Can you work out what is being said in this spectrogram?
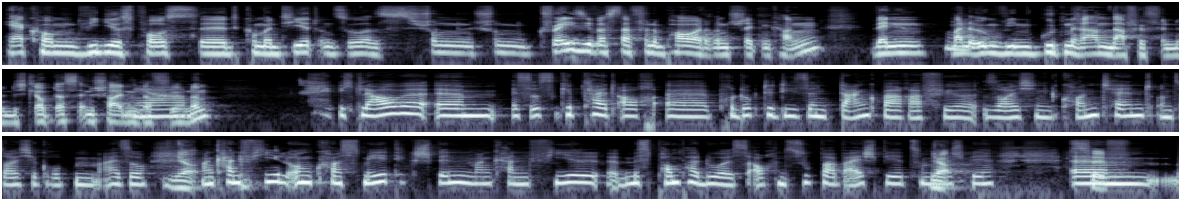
herkommt, Videos postet, kommentiert und so. Das ist schon, schon crazy, was da für eine Power drin stecken kann, wenn man ja. irgendwie einen guten Rahmen dafür findet. Ich glaube, das ist entscheidend ja. dafür, ne? Ich glaube, ähm, es, ist, gibt halt auch äh, Produkte, die sind dankbarer für solchen Content und solche Gruppen. Also ja. man kann viel um Kosmetik spinnen, man kann viel, äh, Miss Pompadour ist auch ein super Beispiel zum ja. Beispiel, ähm,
